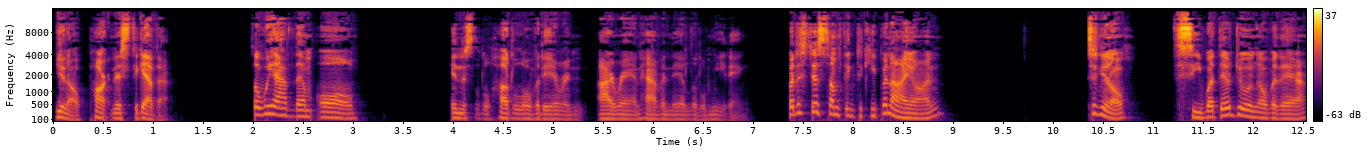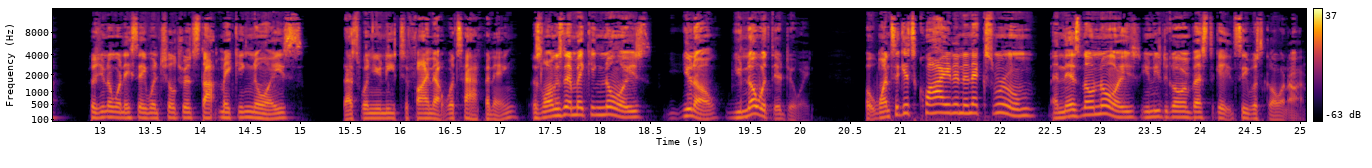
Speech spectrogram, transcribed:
you know, partners together. So we have them all in this little huddle over there in Iran having their little meeting. But it's just something to keep an eye on to, you know, see what they're doing over there. Because, you know, when they say when children stop making noise, that's when you need to find out what's happening. As long as they're making noise, you know, you know what they're doing. But once it gets quiet in the next room and there's no noise, you need to go investigate and see what's going on.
